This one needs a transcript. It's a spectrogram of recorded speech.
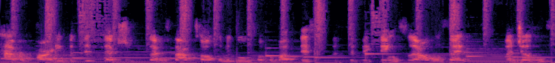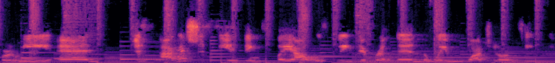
have a party but this section you gotta stop talking to go talk about this specific thing so that was like a juggle for me and just i guess just seeing things play out was way different than the way we watch it on tv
